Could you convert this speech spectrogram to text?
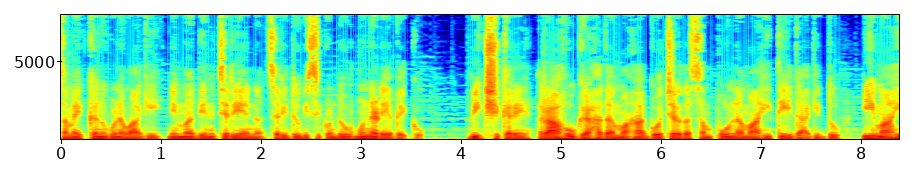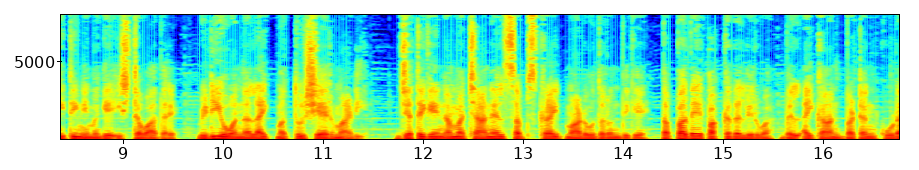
ಸಮಯಕ್ಕನುಗುಣವಾಗಿ ನಿಮ್ಮ ದಿನಚರಿಯನ್ನು ಸರಿದೂಗಿಸಿಕೊಂಡು ಮುನ್ನಡೆಯಬೇಕು. ವೀಕ್ಷಕರೇ, ರಾಹು ಗ್ರಹದ ಮಹಾಗೋಚರದ ಸಂಪೂರ್ಣ ಮಾಹಿತಿ ಇದಾಗಿದ್ದು, ಈ ಮಾಹಿತಿ ನಿಮಗೆ ಇಷ್ಟವಾದರೆ ವಿಡಿಯೋವನ್ನು ಲೈಕ್ ಮತ್ತು ಶೇರ್ ಮಾಡಿ. ಜೊತೆಗೆ ನಮ್ಮ ಚಾನೆಲ್ ಸಬ್ಸ್ಕ್ರೈಬ್ ಮಾಡುವುದರೊಂದಿಗೆ ತಪ್ಪದೇ ಪಕ್ಕದಲ್ಲಿರುವ ಬೆಲ್ ಐಕಾನ್ ಬಟನ್ ಕೂಡ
